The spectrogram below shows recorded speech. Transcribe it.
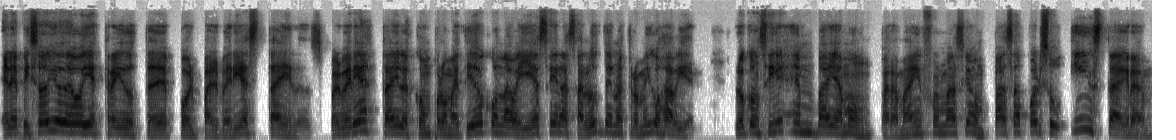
El episodio de hoy es traído a ustedes por Barbería Stylos. Barbería Stylos comprometido con la belleza y la salud de nuestro amigo Javier. Lo consigue en Bayamón. Para más información, pasa por su Instagram,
